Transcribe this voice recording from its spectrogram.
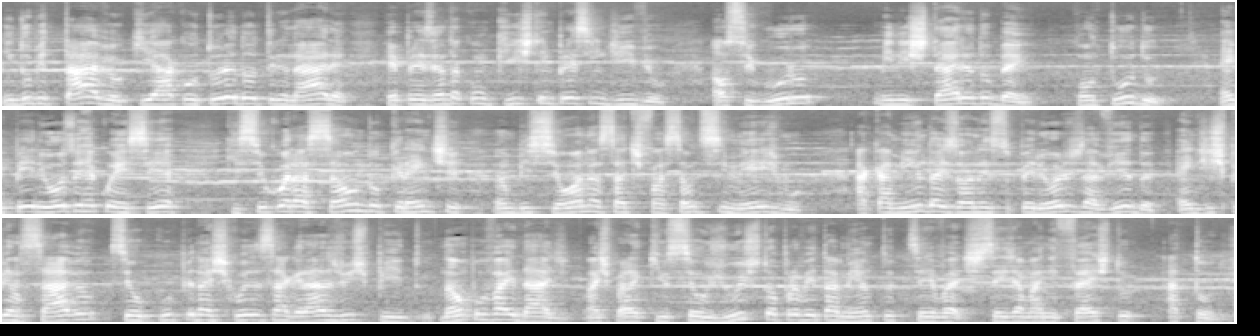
Indubitável que a cultura doutrinária representa conquista imprescindível ao seguro ministério do bem. Contudo, é imperioso reconhecer que se o coração do crente ambiciona a satisfação de si mesmo, a caminho das zonas superiores da vida, é indispensável se ocupe nas coisas sagradas do Espírito, não por vaidade, mas para que o seu justo aproveitamento seja, seja manifesto a todos.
